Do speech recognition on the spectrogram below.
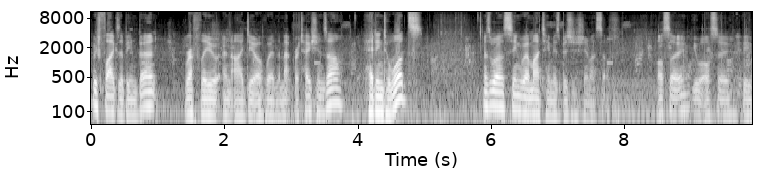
which flags are being burnt, roughly an idea of where the map rotations are, heading towards, as well as seeing where my team is positioning myself. Also, you will also be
